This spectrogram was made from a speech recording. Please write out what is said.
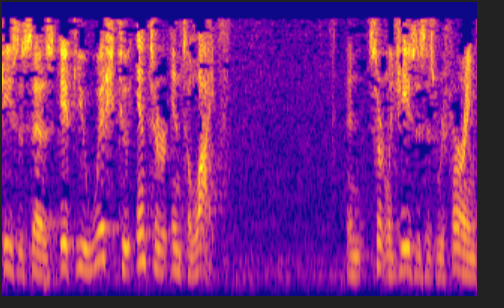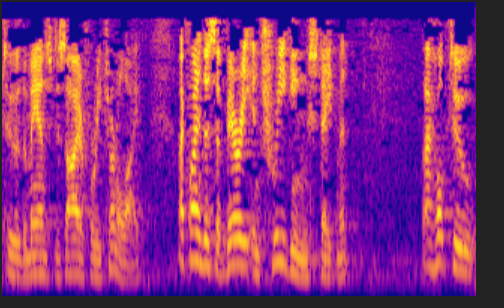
Jesus says, if you wish to enter into life, and certainly Jesus is referring to the man's desire for eternal life. I find this a very intriguing statement. I hope to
